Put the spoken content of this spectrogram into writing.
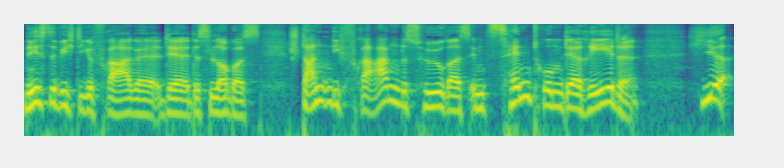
Nächste wichtige Frage der, des Logos. Standen die Fragen des Hörers im Zentrum der Rede? Hier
